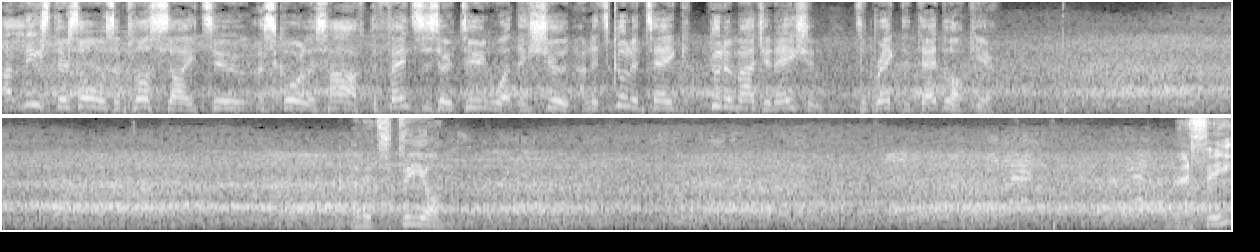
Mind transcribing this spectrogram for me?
At least there's always a plus side to a scoreless half. Defences are doing what they should, and it's going to take good imagination to break the deadlock here. And it's De Jong. Messi.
